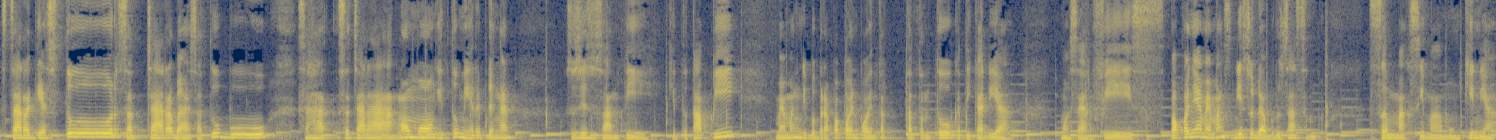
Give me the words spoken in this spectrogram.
secara gestur, secara bahasa tubuh, secara ngomong itu mirip dengan Susi Susanti gitu. Tapi memang di beberapa poin-poin ter tertentu ketika dia mau servis, pokoknya memang dia sudah berusaha se semaksimal mungkin ya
